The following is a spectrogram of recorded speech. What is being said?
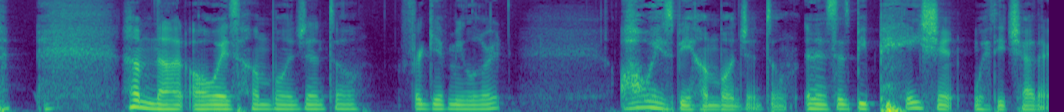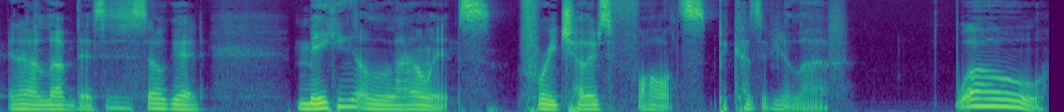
I'm not always humble and gentle. Forgive me, Lord. Always be humble and gentle. And it says, be patient with each other. And I love this. This is so good. Making allowance for each other's faults because of your love. Whoa.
